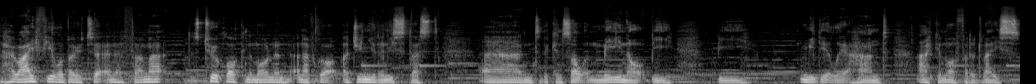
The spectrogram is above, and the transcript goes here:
how I feel about it, and if I'm at it's two o'clock in the morning and I've got a junior anaesthetist and the consultant may not be be immediately at hand, I can offer advice.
